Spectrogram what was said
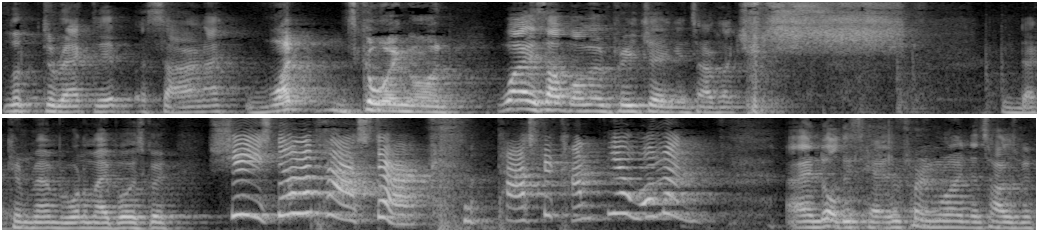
looked directly at Sarah and I. What's going on? Why is that woman preaching? And Sarah was like, Shh. And I can remember one of my boys going, She's not a pastor. pastor can't be a woman and all these heads were turning around, and I was going,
